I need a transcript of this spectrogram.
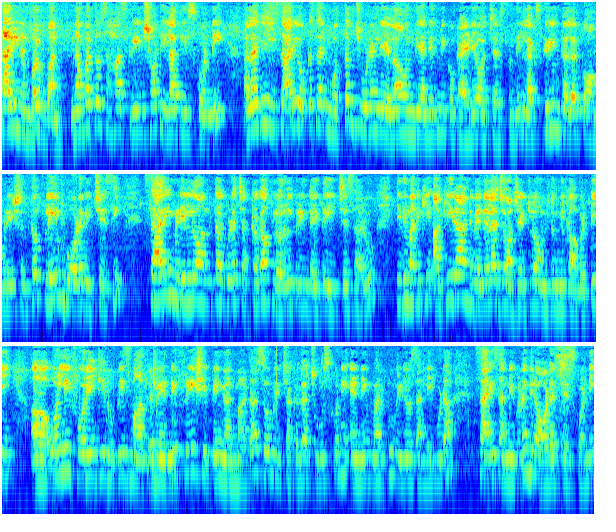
శారీ నెంబర్ వన్ నెంబర్తో సహా స్క్రీన్ షాట్ ఇలా తీసుకోండి. అలాగే ఈ శారీ ఒక్కసారి మొత్తం చూడండి ఎలా ఉంది అనేది మీకు ఒక ఐడియా వచ్చేస్తుంది. లక్స్ గ్రీన్ కలర్ కాంబినేషన్తో ప్లెయిన్ బోర్డర్ ఇచ్చేసి శారీ మిడిల్లో అంతా కూడా చక్కగా ఫ్లోరల్ ప్రింట్ అయితే ఇచ్చేసారు ఇది మనకి అకీరా అండ్ వెనెలా జార్జెట్లో ఉంటుంది కాబట్టి ఓన్లీ ఫోర్ ఎయిటీ రూపీస్ మాత్రమే అండి. ఫ్రీ షిప్పింగ్ అన్నమాట. సో మీరు చక్కగా చూసుకుని ఎండింగ్ వరకు వీడియోస్ అన్నీ కూడా శారీస్ అన్ని కూడా మీరు ఆర్డర్ చేసుకోండి.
